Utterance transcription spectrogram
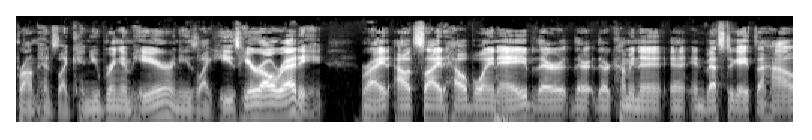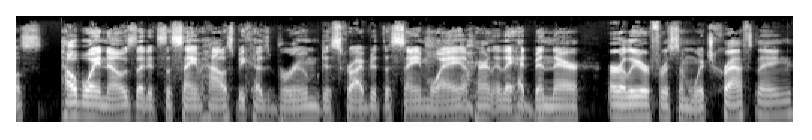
Bromhead's like, "Can you bring him here?" And he's like, "He's here already." Right outside Hellboy and Abe, they're they're they're coming to uh, investigate the house. Hellboy knows that it's the same house because Broom described it the same way. Apparently, they had been there earlier for some witchcraft thing.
